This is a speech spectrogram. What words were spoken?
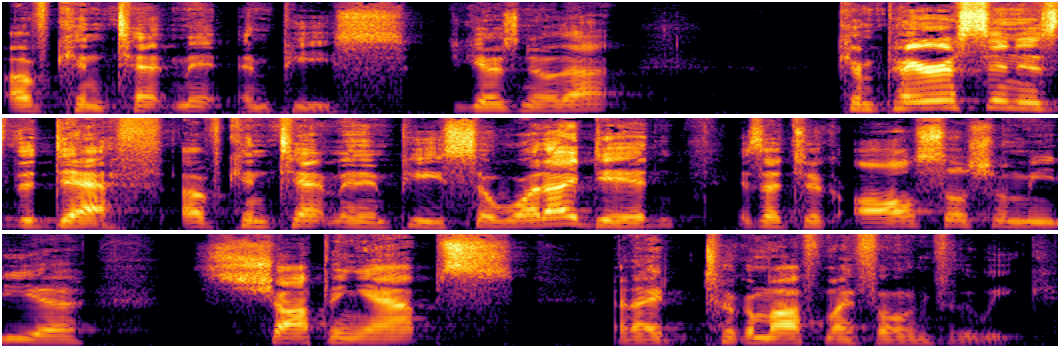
of contentment and peace. Do you guys know that? Comparison is the death of contentment and peace. So what I did is I took all social media, shopping apps, and I took them off my phone for the week.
